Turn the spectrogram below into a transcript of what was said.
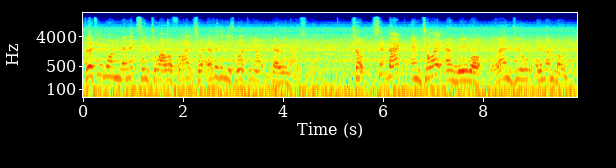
31 minutes into our flight, so everything is working out very nicely. So sit back, enjoy, and we will land you in a moment.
